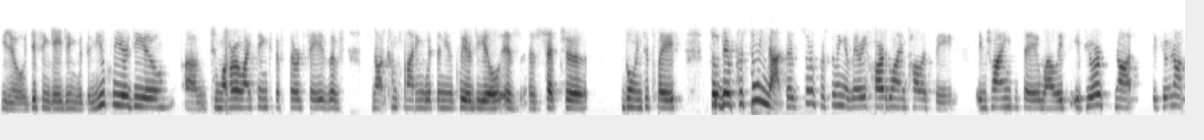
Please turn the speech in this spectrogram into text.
you know, disengaging with the nuclear deal. Um, tomorrow, I think the third phase of not complying with the nuclear deal is, is set to go into place. So they're pursuing that. They're sort of pursuing a very hardline policy in trying to say, well, if, if you're not if you're not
